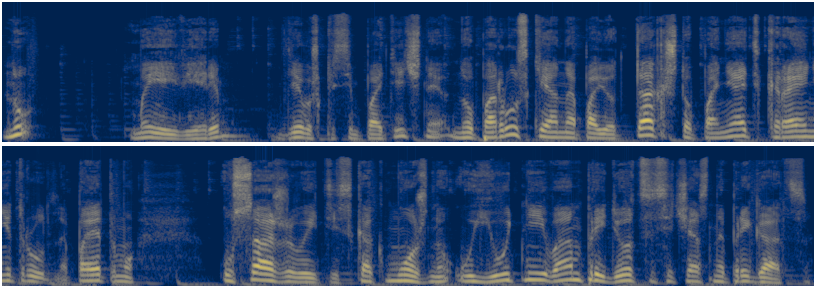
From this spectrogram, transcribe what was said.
Ну, мы ей верим, девушка симпатичная, но по-русски она поет так, что понять крайне трудно. Поэтому усаживайтесь как можно уютнее, вам придется сейчас напрягаться.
